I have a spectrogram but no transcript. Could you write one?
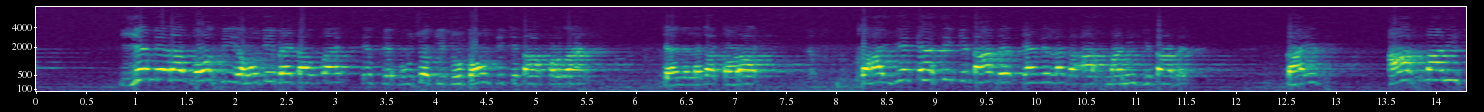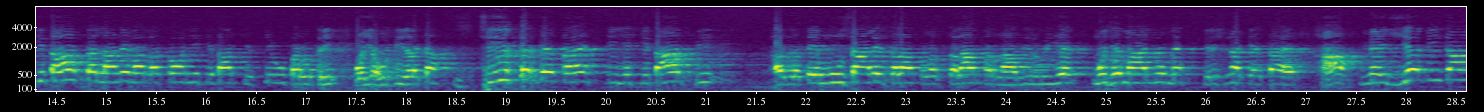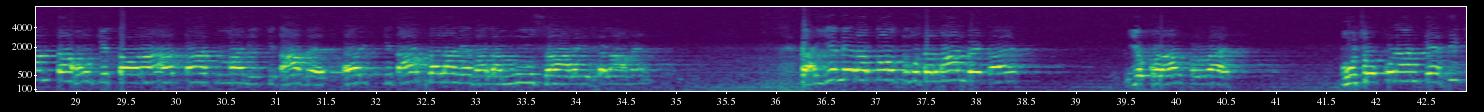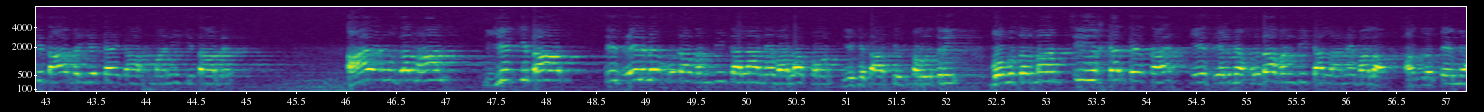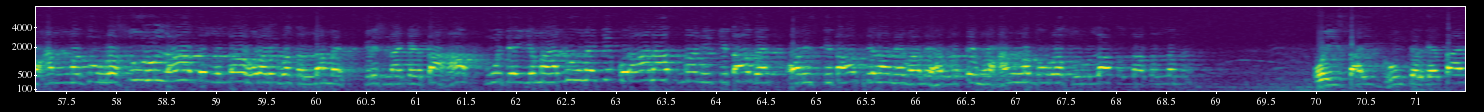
یہ میرا دوست یہودی بیٹھا ہوا ہے، اس سے پوچھو کہ تو کون سی کتاب پڑھ رہا ہے؟ کہنے لگا تورات۔ کہا، یہ کیسی کتاب ہے؟ کہنے لگا، آسمانی کتاب ہے۔ کہا، اس آسمانی کتاب کا لانے والا کون؟ یہ کتاب کس کے اوپر اتری؟ وہ یہودی لڑکا چیخ کر کہتا ہے کہ یہ کتاب بھی حضرت موسا علیہ السلام وسلام پر نازل ہوئی ہے۔ مجھے معلوم ہے کرشنا کہتا ہے ہاں میں یہ بھی جانتا ہوں کہ تورات آسمانی کتاب ہے اور اس کتاب کا لانے والا موسا علیہ السلام ہے۔ کہا یہ میرا دوست مسلمان بیٹا ہے، یہ قرآن پڑھ رہا ہے۔ پوچھو، قرآن کیسی کتاب ہے؟ یہ کہے گا، آسمانی کتاب ہے۔ آئے مسلمان، یہ کتاب اس علم خدا بندی کا لانے والا کون؟ یہ کتاب کس پر اتری؟ وہ مسلمان چیخ کر کہتا ہے کہ اس علم خدا بندی کا لانے والا حضرت محمد رسول اللہ صلی اللہ علیہ وسلم ہے۔ کرشنا کہتا ہاں مجھے یہ معلوم ہے کہ قرآن آسمانی کتاب ہے اور اس کتاب کے لانے والے حضرت محمد رسول اللہ صلی اللہ علیہ وسلم ہے وہ عیسائی گھوم کر کہتا ہے،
